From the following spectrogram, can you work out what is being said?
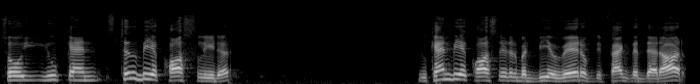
So, you can still be a cost leader, you can be a cost leader, but be aware of the fact that there are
